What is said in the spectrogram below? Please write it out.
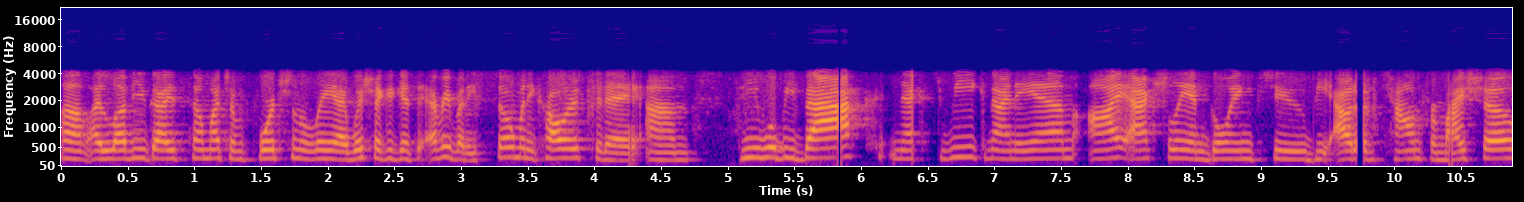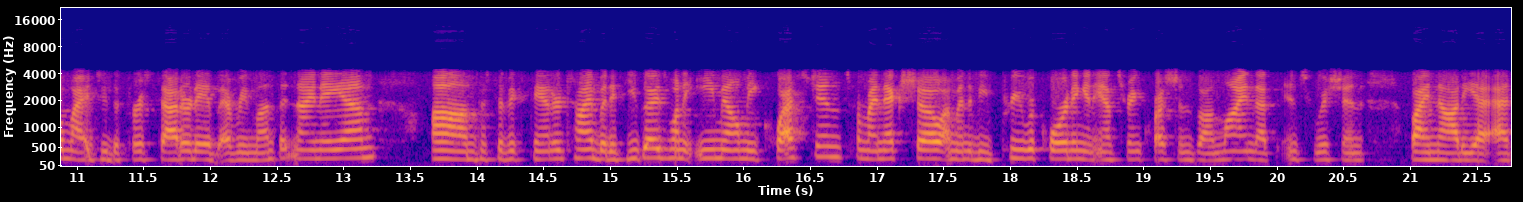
Um, I love you guys so much. Unfortunately, I wish I could get to everybody. So many callers today. Um, Dee will be back next week, 9 a.m. I actually am going to be out of town for my show. I do the first Saturday of every month at 9 a.m. Um, Pacific Standard Time. But if you guys want to email me questions for my next show, I'm going to be pre-recording and answering questions online. That's intuition by Nadia at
